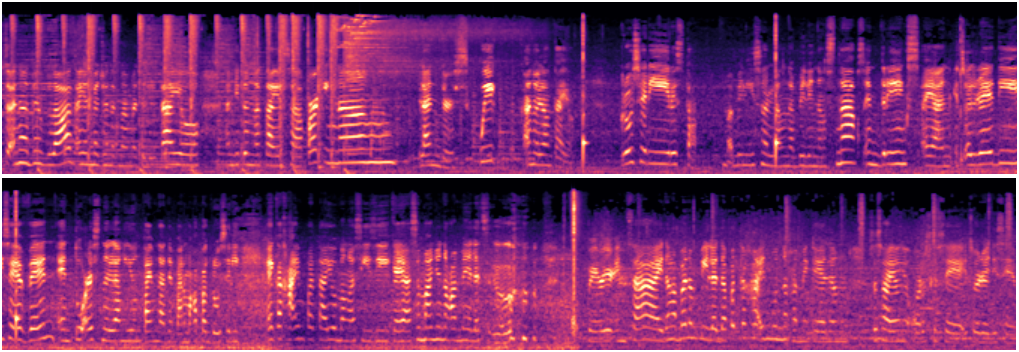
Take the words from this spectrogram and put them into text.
to another vlog. Ayan, medyo nagmamadali tayo. Nandito na tayo sa parking ng Landers. Quick, ano lang tayo. Grocery restock. Mabilisan lang nabili ng snacks and drinks. Ayan, it's already 7 and 2 hours na lang yung time natin para makapag-grocery. Eh, kakain pa tayo mga CZ. Kaya samahan nyo na kami. Let's go. Barrier inside. Ang haba ng pila. Dapat kakain muna kami. Kaya lang sasayang yung oras kasi it's already 7.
